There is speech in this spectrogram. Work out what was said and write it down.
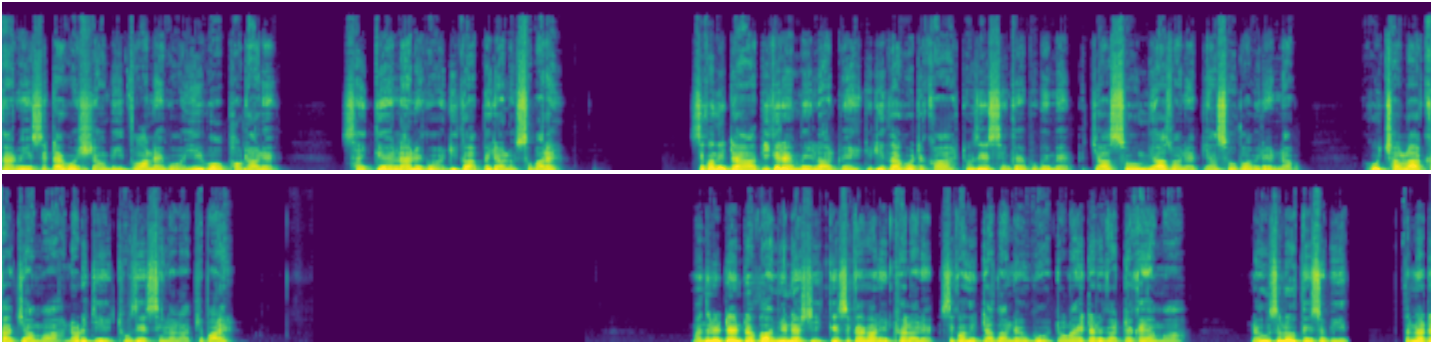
ခံတွေစစ်တပ်ကိုရှောင်ပြီးသွားနိုင်ဖို့အရေးပေါ်ဖောက်ထားတဲ့စိုက်ကယ်လမ်းတွေကိုအဓိကပိတ်တာလို့ဆိုပါတယ်။ စစ်ကောင်စီတပ်ဟာပြီးခဲ့တဲ့မေလအတွင်းဒီဒေသကိုတခါထိုးစစ်ဆင်ခဲ့ပူပေမဲ့အကြဆိုးများစွာနဲ့ပြန်ဆိုးသွားပြီးတဲ့နောက်အခု6လခန့်ကြာမှာနောက်တစ်ကြိမ်ထိုးစစ်ဆင်လာတာဖြစ်ပါတယ်မန္တလေးတိုင်းတော်သားမြို့နယ်ရှိကင်းစခန်းကနေထွက်လာတဲ့စစ်ကောင်စီတပ်သား2ဦးကိုတော်လိုင်းတပ်တွေကတက်ခတ်ရမှာ2ဦးစလုံးသေဆုံးပြီးတနတ်တ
